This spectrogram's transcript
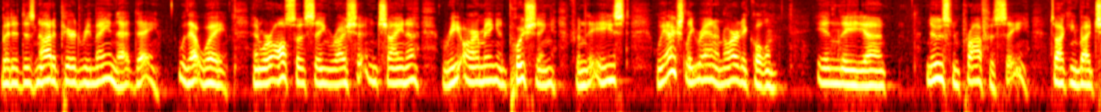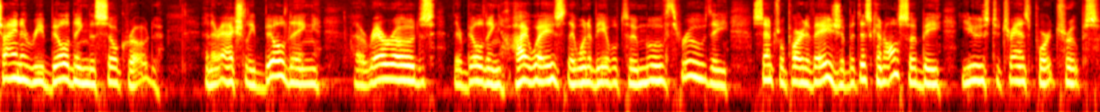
but it does not appear to remain that day that way. And we're also seeing Russia and China rearming and pushing from the east. We actually ran an article in the uh, News and Prophecy talking about China rebuilding the Silk Road. And they're actually building uh, railroads, they're building highways. They want to be able to move through the central part of Asia, but this can also be used to transport troops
